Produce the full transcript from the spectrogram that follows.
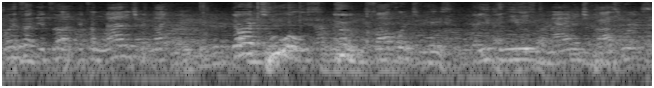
So it's a it's a it's a management nightmare. There are tools, software tools that you can use to manage passwords.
